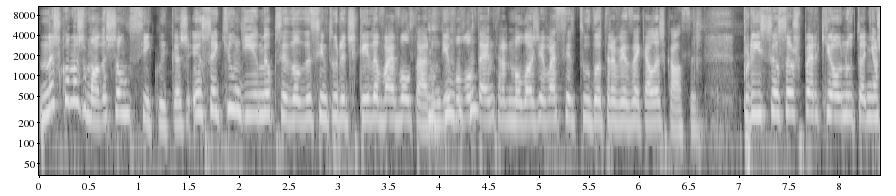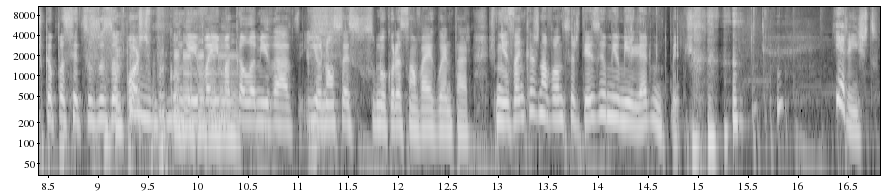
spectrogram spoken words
Mas como as modas são cíclicas, eu sei que um dia o meu pesadelo da cintura descaída vai voltar. Um dia vou voltar a entrar numa loja e vai ser tudo outra vez aquelas calças. Por isso eu só espero que a ONU tenha os capacetes os apostos, porque um dia vem uma calamidade e eu não sei se o meu coração vai aguentar. As minhas ancas não vão de certeza e o meu milhar muito menos. Era isto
